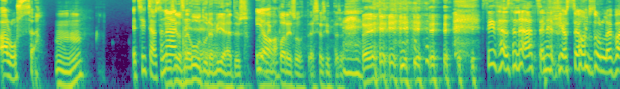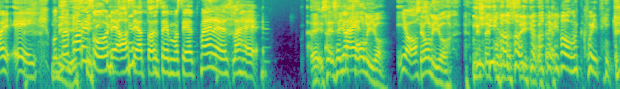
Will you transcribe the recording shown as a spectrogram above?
alussa. Mm-hmm. Et sit sä näet... Niin siinä on uutuuden viehätys Joo. Niin kuin parisuhteessa ja sitten se... No Sittenhän sä näet sen, että jos se on sulle vai ei. Mutta niin. parisuuden asiat on semmoisia, että mä en edes lähde ei, se, se jakso en... oli jo. Joo. Se oli jo. Nyt ei puhuta siitä. joo, mutta kuitenkin.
